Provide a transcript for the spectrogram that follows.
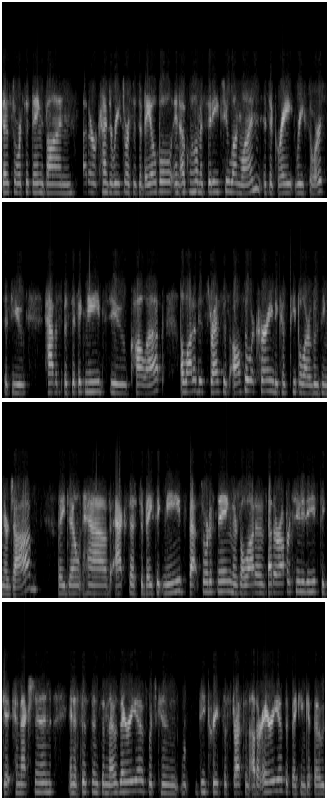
those sorts of things on other kinds of resources available. In Oklahoma City, 211 is a great resource if you have a specific need to call up. A lot of this stress is also occurring because people are losing their jobs. They don't have access to basic needs, that sort of thing. There's a lot of other opportunities to get connection and assistance in those areas, which can decrease the stress in other areas if they can get those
